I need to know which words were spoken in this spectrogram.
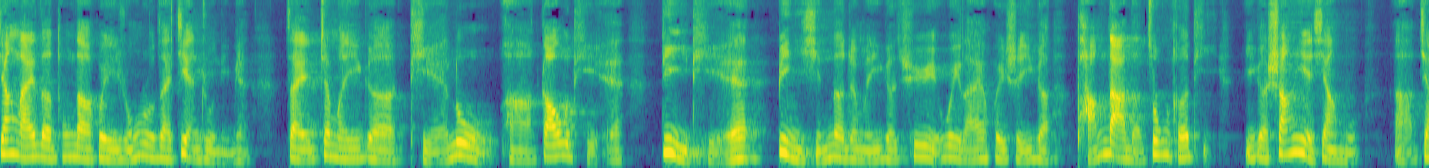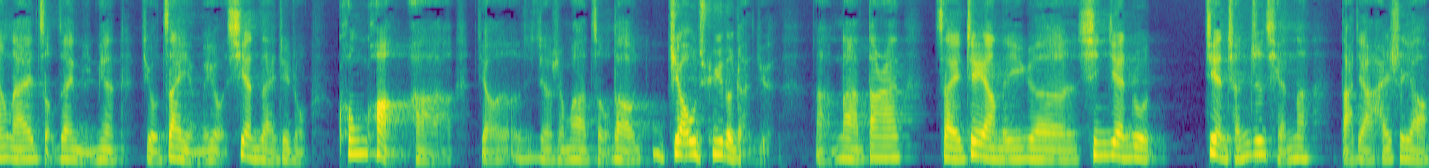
将来的通道会融入在建筑里面，在这么一个铁路啊、高铁、地铁并行的这么一个区域，未来会是一个庞大的综合体，一个商业项目啊。将来走在里面，就再也没有现在这种空旷啊，叫叫什么走到郊区的感觉啊。那当然，在这样的一个新建筑建成之前呢，大家还是要。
